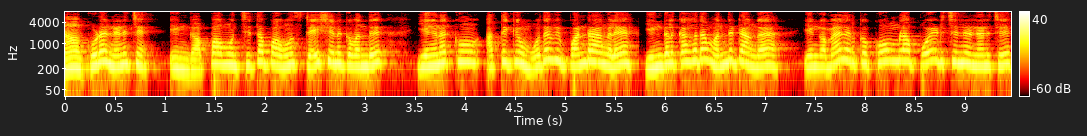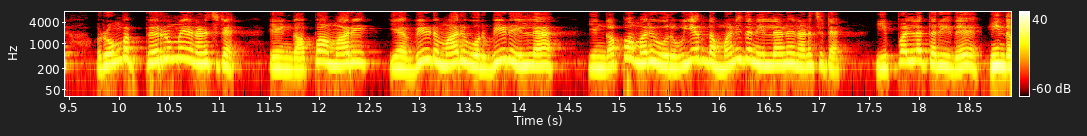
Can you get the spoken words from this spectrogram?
நான் கூட நினைச்சேன் எங்க அப்பாவும் சித்தப்பாவும் ஸ்டேஷனுக்கு வந்து எனக்கும் அத்தைக்கும் உதவி பண்றாங்களே. எங்களுக்காக தான் வந்துட்டாங்க. எங்க மேல இருக்க கோம்லாம் போயிடுச்சுன்னு நினைச்சு ரொம்ப பெருமையாக நினச்சிட்டேன். எங்கள் அப்பா மாதிரி என் வீடு மாதிரி ஒரு வீடு இல்லை. எங்கள் அப்பா மாதிரி ஒரு உயர்ந்த மனிதன் இல்லைன்னு நினச்சிட்டேன். இப்பெல்லாம் தெரியுது இந்த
